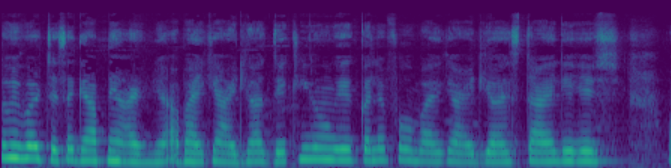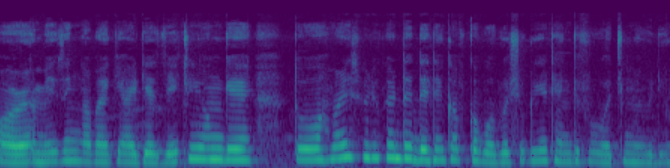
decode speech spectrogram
तो वीवर जैसा कि आपने आइडिया अबाई के आइडियाज़ देख लिए होंगे कलरफुल अबाई के आइडियाज़ स्टाइलिश और अमेजिंग अबाई के आइडियाज़ देख लिए होंगे। तो हमारे इस वीडियो के अंदर देखने का आपका बहुत बहुत शुक्रिया। Thank you for watching my video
